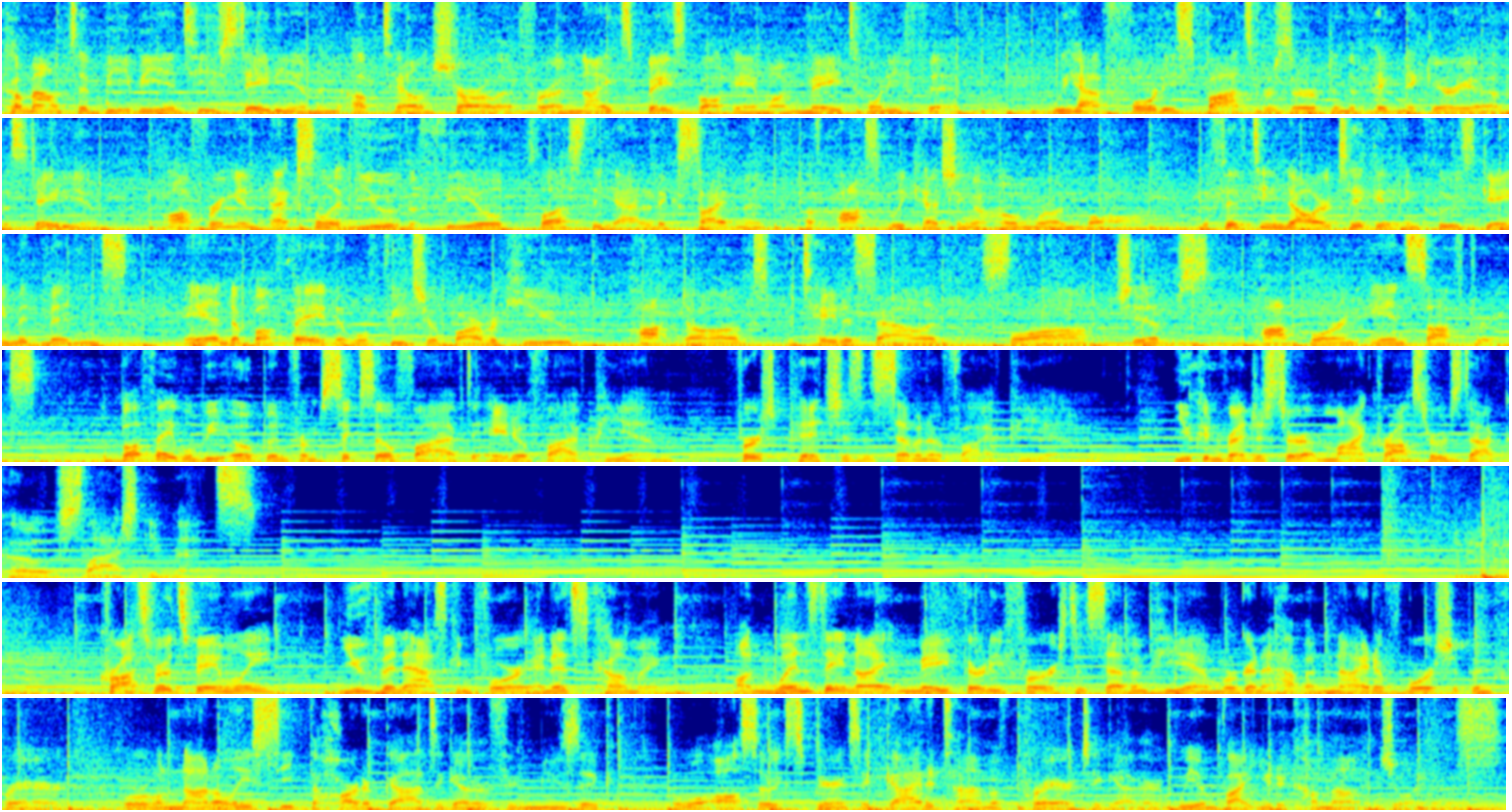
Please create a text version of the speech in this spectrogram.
Come out to BB&T Stadium in Uptown Charlotte for a Knights baseball game on May 25th. We have 40 spots reserved in the picnic area of the stadium, offering an excellent view of the field plus the added excitement of possibly catching a home run ball. The $15 ticket includes game admittance and a buffet that will feature barbecue, hot dogs, potato salad, slaw, chips, popcorn, and soft drinks. The buffet will be open from 6.05 to 8.05 p.m. First pitch is at 7.05 p.m. You can register at mycrossroads.co slash events. Crossroads family, you've been asking for and it's coming. On Wednesday night, May 31st at 7 p.m., we're going to have a night of worship and prayer where we'll not only seek the heart of God together through music, but we'll also experience a guided time of prayer together. We invite you to come out and join us.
